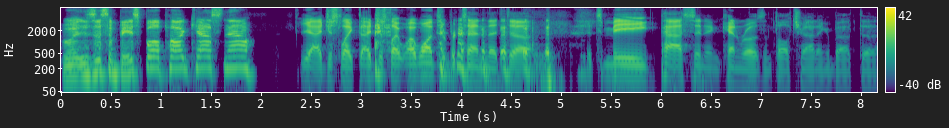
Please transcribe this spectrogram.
What, is this a baseball podcast now yeah, I just like I just like I want to pretend that uh, it's me, Passan, and Ken Rosenthal chatting about uh,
